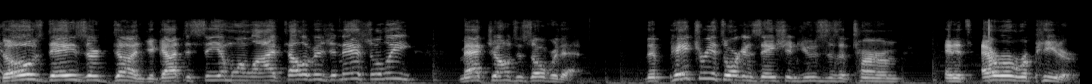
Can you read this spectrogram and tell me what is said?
Those days are done. You got to see him on live television nationally. Mac Jones is over that. The Patriots organization uses a term, and it's error repeater.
